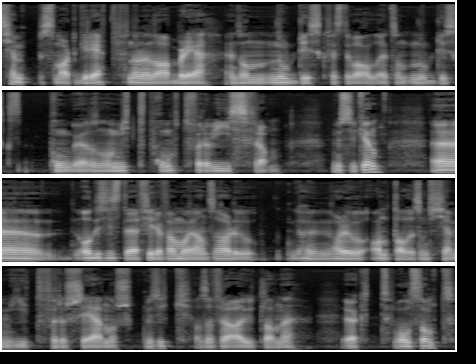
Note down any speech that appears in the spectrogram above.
kjempesmart grep når det da ble en sånn nordisk festival, et sånt nordisk punkt, et sånt midtpunkt for å vise fram musikken. Eh, og de siste fire-fem årene så har det, jo, har det jo antallet som kommer hit for å se norsk musikk, altså fra utlandet, økt voldsomt.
